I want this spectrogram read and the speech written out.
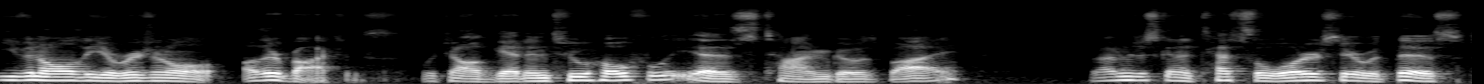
even all the original other boxes, which I'll get into hopefully as time goes by. But I'm just going to test the waters here with this,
